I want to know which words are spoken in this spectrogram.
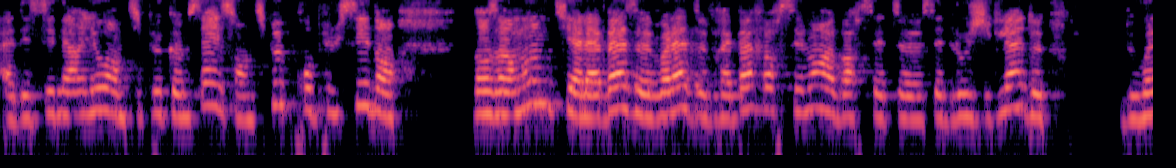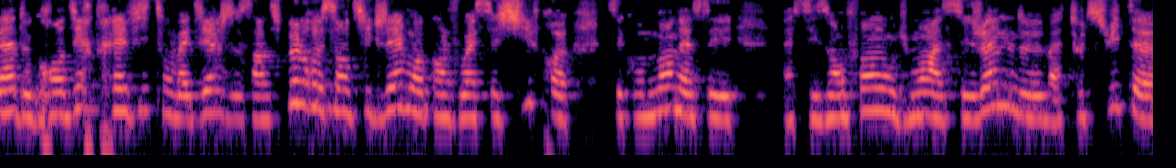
à des scénarios un petit peu comme ça, ils sont un petit peu propulsés dans, dans un monde qui, à la base, euh, voilà, devrait pas forcément avoir cette, euh, cette logique-là de, de, voilà, de grandir très vite, on va dire. C'est un petit peu le ressenti que j'ai, moi, quand je vois ces chiffres. C'est qu'on demande à ces, à ces enfants, ou du moins à ces jeunes, de bah, tout de suite euh,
